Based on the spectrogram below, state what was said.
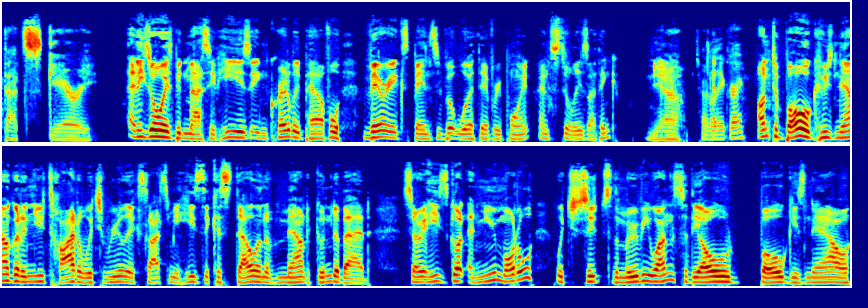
That's scary. And he's always been massive. He is incredibly powerful, very expensive, but worth every point, and still is, I think. Yeah. Totally agree. On to Bolg, who's now got a new title, which really excites me. He's the Castellan of Mount Gundabad. So he's got a new model, which suits the movie one. So the old Bolg is now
